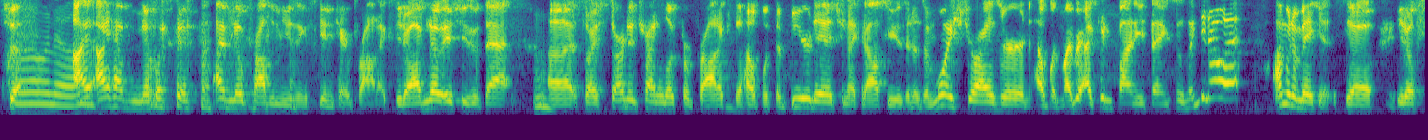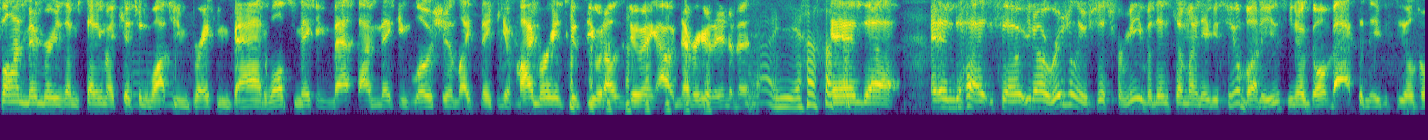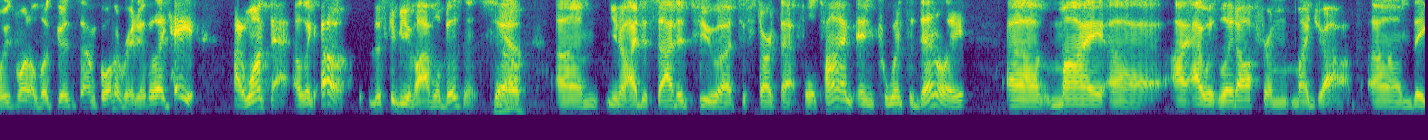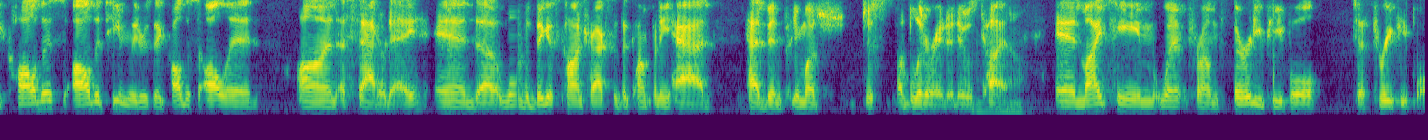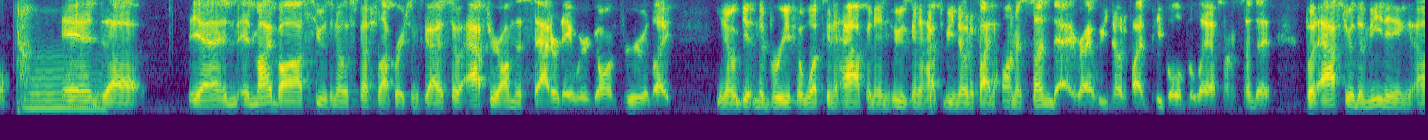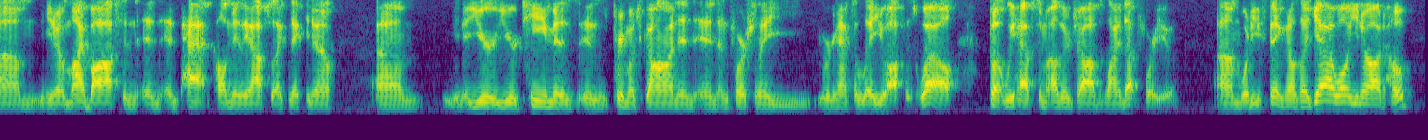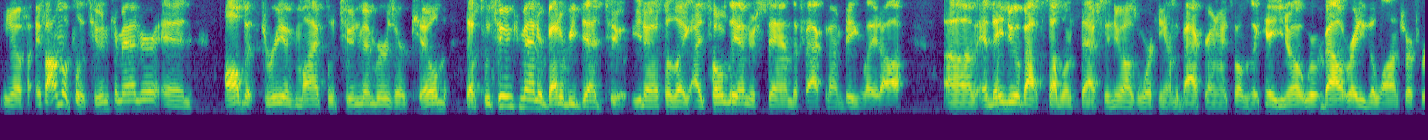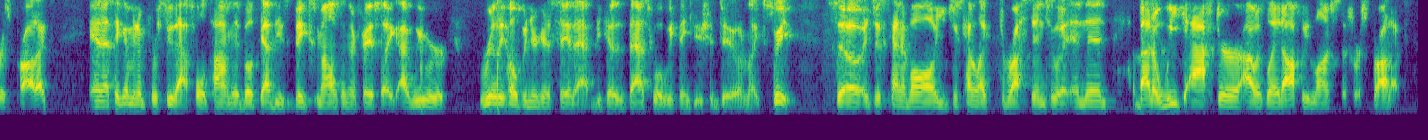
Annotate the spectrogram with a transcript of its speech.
so oh, no. I, I, have no, I have no problem using skincare products. You know, I have no issues with that. Mm. Uh, so I started trying to look for products to help with the beard itch, and I could also use it as a moisturizer and help with my beard. I couldn't find anything, so I was like, you know what? I'm gonna make it. So, you know, fond memories. I'm sitting in my kitchen watching Breaking Bad. While it's making meth, I'm making lotion. Like thinking if my Marines could see what I was doing, I would never hear the end of it. Yeah. And uh, and uh, so, you know, originally it was just for me, but then some of my Navy SEAL buddies, you know, going back to Navy SEALs, always want to look good and sound cool on the radio. They're like, hey, I want that. I was like, oh, this could be a viable business. So, yeah. um, you know, I decided to uh, to start that full time, and coincidentally uh, my uh, I, I, was laid off from my job. Um, they called us, all the team leaders, they called us all in on a Saturday, and uh, one of the biggest contracts that the company had had been pretty much just obliterated. It was cut, and my team went from 30 people to three people, oh. and uh, yeah, and, and my boss, he was another special operations guy. So after on this Saturday, we were going through like you know, getting the brief of what's going to happen and who's going to have to be notified on a Sunday, right? We notified people of the layoffs on a Sunday. But after the meeting, um, you know, my boss and, and, and Pat called me in the office like, Nick, you know, um, you know, your your team is is pretty much gone, and, and unfortunately, we're gonna have to lay you off as well. But we have some other jobs lined up for you. Um, what do you think? And I was like, yeah, well, you know, I'd hope, you know, if, if I'm a platoon commander and all but three of my platoon members are killed, the platoon commander better be dead too. You know, so like I totally understand the fact that I'm being laid off. Um, and they knew about stubble and stash. They knew I was working on the background. I told them, I was like, hey, you know what? We're about ready to launch our first product. And I think I'm going to pursue that full time. They both got these big smiles on their face. Like, I, we were really hoping you're going to say that because that's what we think you should do. I'm like, sweet. So it just kind of all, you just kind of like thrust into it. And then about a week after I was laid off, we launched the first product.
